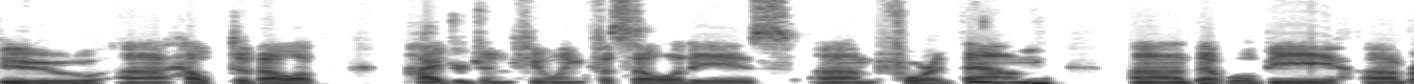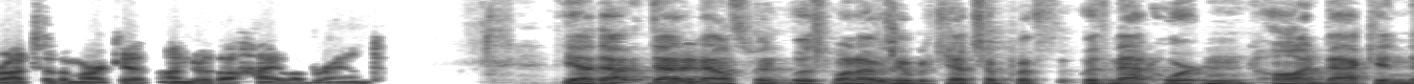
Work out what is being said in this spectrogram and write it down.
to uh, help develop hydrogen fueling facilities um, for them uh, that will be brought to the market under the Hyla brand. Yeah, that, that announcement was one I was able to catch up with with Matt Horton on back in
